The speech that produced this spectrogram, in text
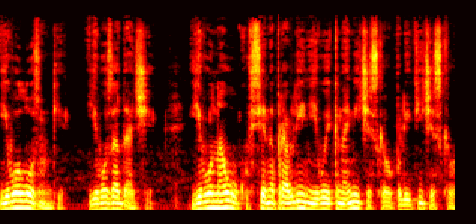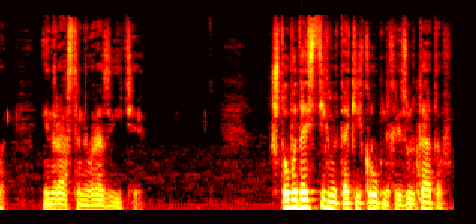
его лозунги, его задачи, его науку, все направления его экономического, политического и нравственного развития. Чтобы достигнуть таких крупных результатов,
